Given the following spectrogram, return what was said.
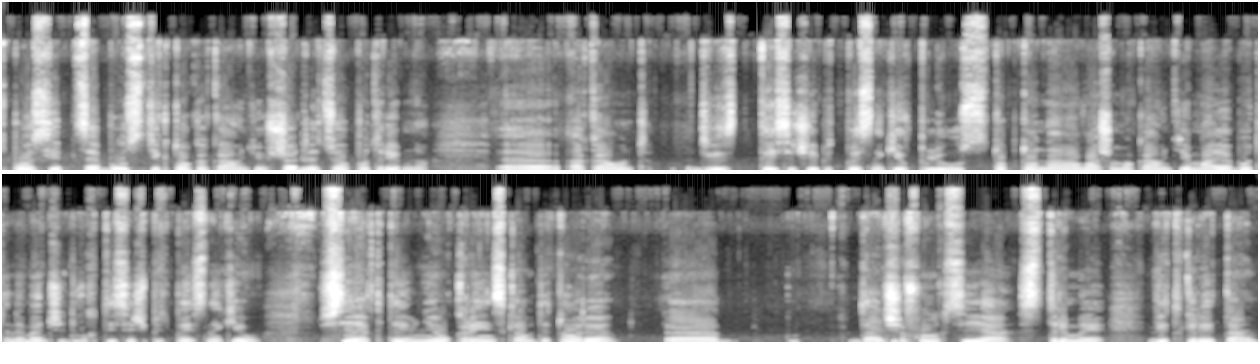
Спосіб це буст TikTok аккаунтів. Що для цього потрібно? Е, аккаунт 2000 підписників плюс, тобто на вашому аккаунті має бути не менше 2000 підписників. Всі активні, українська аудиторія. Е, Далі функція стріми відкрита.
